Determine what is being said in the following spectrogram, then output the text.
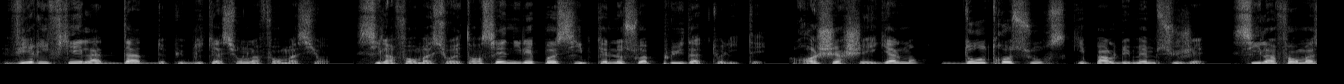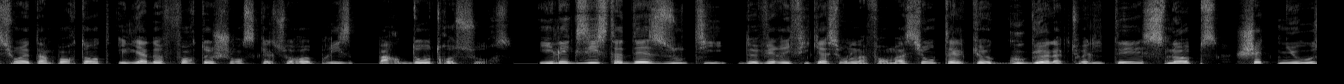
Vérifiez la date de publication de l'information. Si l'information est ancienne, il est possible qu'elle ne soit plus d'actualité. Recherchez également d'autres sources qui parlent du même sujet. Si l'information est importante, il y a de fortes chances qu'elle soit reprise par d'autres sources. Il existe des outils de vérification de l'information tels que Google Actualité, Snops, Check News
